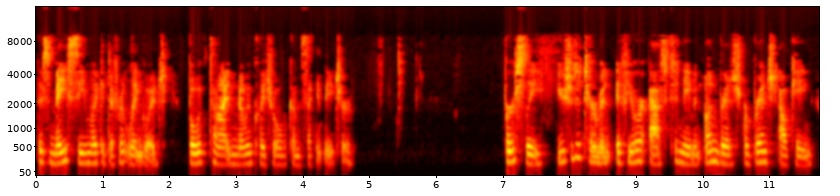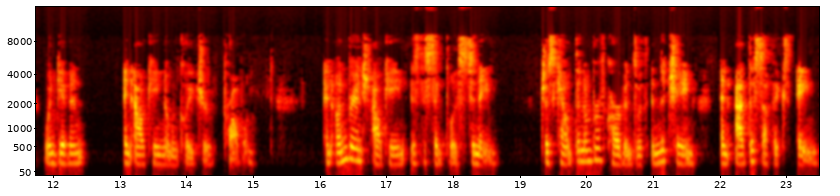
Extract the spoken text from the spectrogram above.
this may seem like a different language, but with time, nomenclature will become second nature. Firstly, you should determine if you are asked to name an unbranched or branched alkane when given an alkane nomenclature problem. An unbranched alkane is the simplest to name. Just count the number of carbons within the chain and add the suffix "ane".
